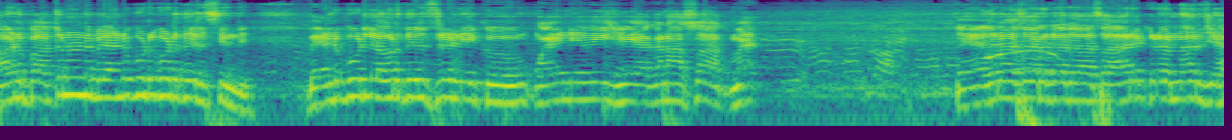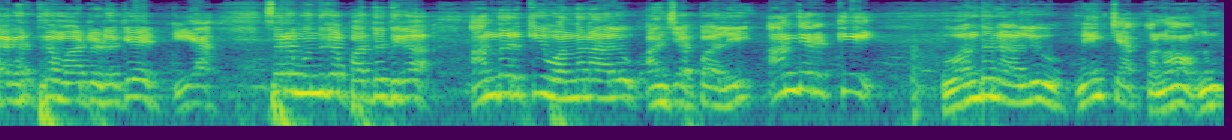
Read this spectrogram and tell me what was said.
ఆవిడ పక్కన ఉన్న బెండపూడి కూడా తెలిసింది. బెండపూడిలో ఎవరు తెలిసినా నీకు? My name is Vegana sir? మే. వేగనా సార్ కదా? సార్ ఇక్కడ ఉన్నారు. జాగ్రత్తగా మాట్లాడు ఓకే? యా. సరే ముందుగా పద్ధతిగా అందరికీ వందనాలు అని చెప్పాలి. అందరికీ వందనాలు. నేను చెక్కను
